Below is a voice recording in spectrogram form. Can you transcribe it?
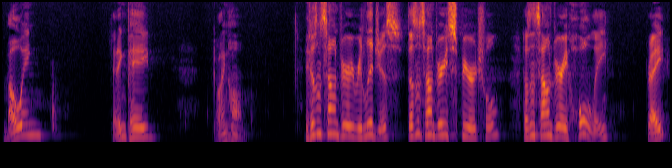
mowing, getting paid, going home. It doesn't sound very religious, doesn't sound very spiritual, doesn't sound very holy, right?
